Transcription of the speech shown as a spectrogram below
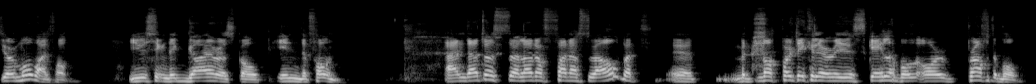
your mobile phone using the gyroscope in the phone. And that was a lot of fun as well, but uh, but not particularly scalable or profitable.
